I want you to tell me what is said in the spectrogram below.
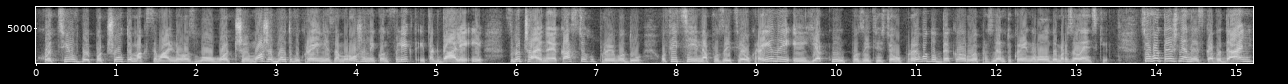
хотів би почути максимальну розлогу. Чи може бути в Україні заморожений конфлікт і так далі? І звичайно, яка з цього приводу офіційна позиція України і яку позицію з цього приводу декларує президент України Володимир Зеленський? Цього тижня низка видань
